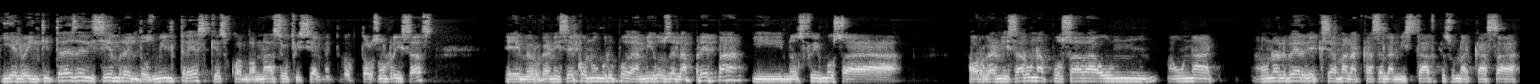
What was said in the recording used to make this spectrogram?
Y el 23 de diciembre del 2003, que es cuando nace oficialmente Doctor Sonrisas, eh, me organicé con un grupo de amigos de la prepa y nos fuimos a, organizar una posada a un, a, una, a un albergue que se llama la Casa de la Amistad, que es una casa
